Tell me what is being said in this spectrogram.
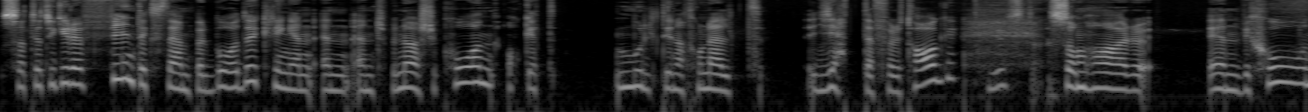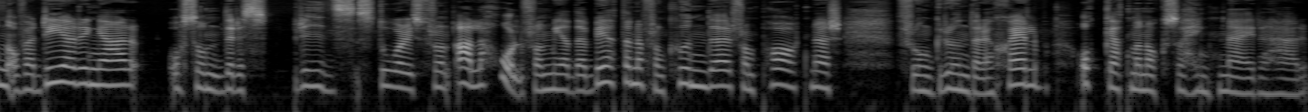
så att jag tycker det är ett fint exempel både kring en, en entreprenörsikon och ett multinationellt jätteföretag som har en vision och värderingar och som där det sprids stories från alla håll, från medarbetarna, från kunder, från partners, från grundaren själv och att man också hängt med i den här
